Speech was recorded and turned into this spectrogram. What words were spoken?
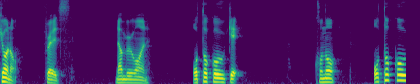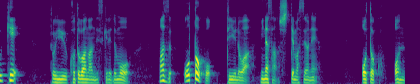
今日のフレーズ。No.1 男受け。この男受けという言葉なんですけれどもまず男っていうのは皆さん知ってますよね。男女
